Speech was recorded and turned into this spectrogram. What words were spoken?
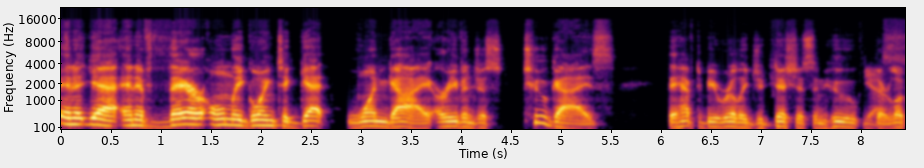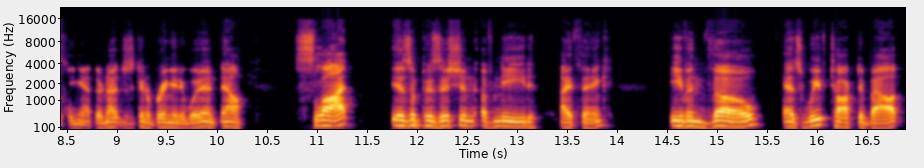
and it, yeah, and if they're only going to get one guy or even just two guys, they have to be really judicious in who they're looking at. They're not just going to bring anyone in. Now, slot is a position of need, I think, even though, as we've talked about,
